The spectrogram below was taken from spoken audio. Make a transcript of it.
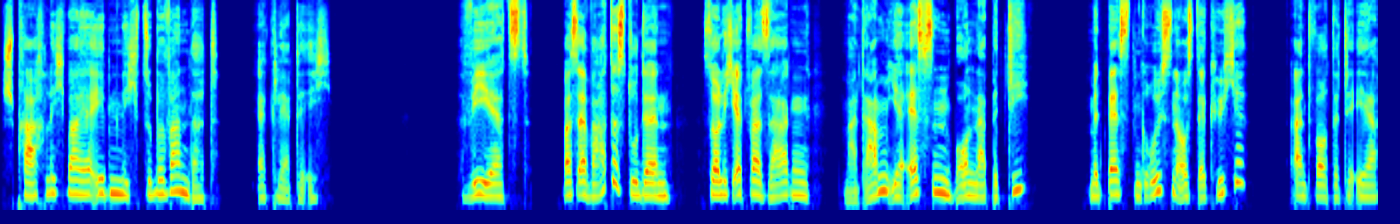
Sprachlich war er eben nicht so bewandert, erklärte ich. Wie jetzt? Was erwartest du denn? Soll ich etwa sagen, Madame, ihr Essen, bon appetit? Mit besten Grüßen aus der Küche? antwortete er,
